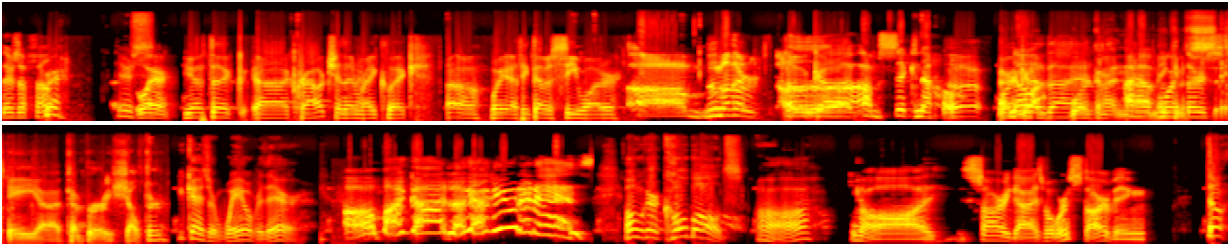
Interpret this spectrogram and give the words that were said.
There's a fountain. Where? There's Where? You have to uh, crouch and then right click. Uh oh, wait, I think that was seawater. Oh, mother. Oh, God. I'm sick now. Uh, we're No, gonna die. Work on I uh, have more making us a uh, temporary shelter. You guys are way over there. Oh my god, look how cute it is! Oh, we got kobolds. Aw. Aw, sorry guys, but we're starving. Don't.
